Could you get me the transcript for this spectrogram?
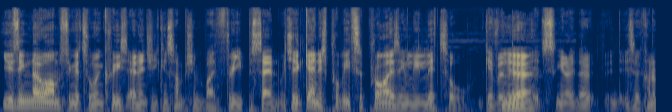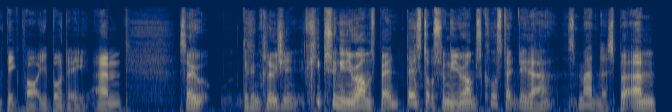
using no arm swing at all increased energy consumption by three percent, which again is probably surprisingly little given Yeah. that it's you know it's a kind of big part of your body. Um, so the conclusion: keep swinging your arms, Ben. Don't stop swinging your arms. Of course, don't do that. It's madness. But um,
